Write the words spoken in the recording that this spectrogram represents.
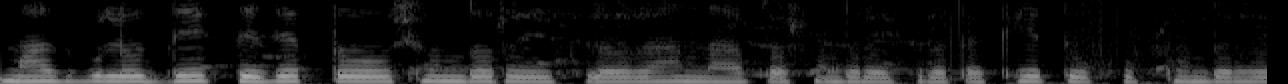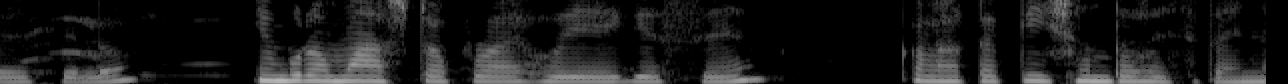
মাছগুলো দেখতে যে এত সুন্দর হয়েছিল, রান্না এত সুন্দর হয়েছিল, তা খেতেও খুব সুন্দর হয়েছিল। ইমরা মাছটা প্রায় হয়ে গেছে। কালারটা কি সুন্দর হয়েছে তাই না?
